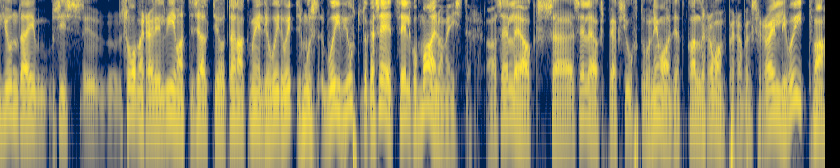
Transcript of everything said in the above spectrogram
Hyundai siis Soome rallil viimati sealt ju Tänak meeldiva võidu võttis, muuseas võib juhtuda ka see, et selgub maailmameister, aga selle jaoks, selle jaoks peaks juhtuma niimoodi, et Kalle Rovampere peaks ralli võitma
